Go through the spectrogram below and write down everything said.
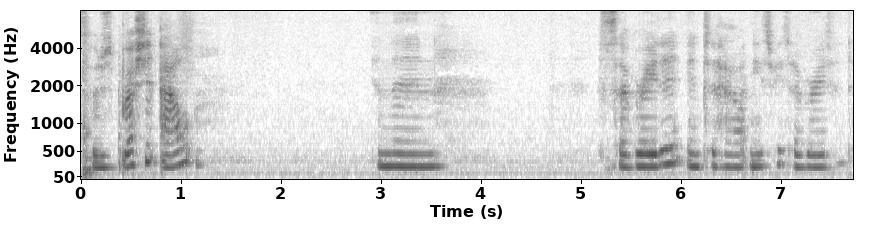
So just brush it out and then separate it into how it needs to be separated.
